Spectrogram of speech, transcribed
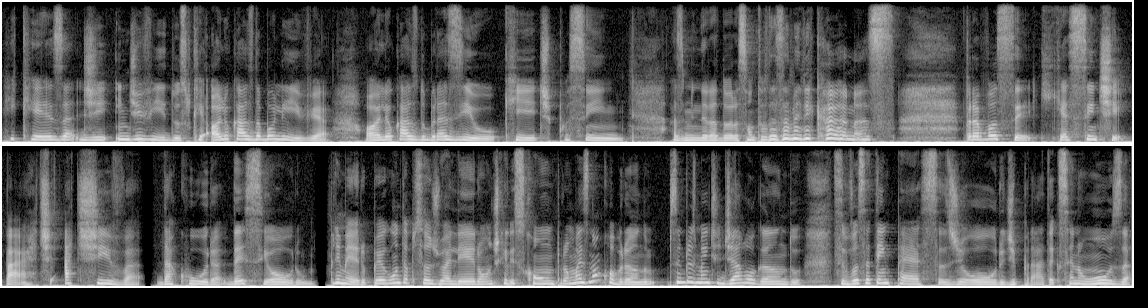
riqueza de indivíduos. Porque olha o caso da Bolívia, olha o caso do Brasil, que tipo assim, as mineradoras são todas americanas. Para você que quer se sentir parte ativa da cura desse ouro, primeiro, pergunta para o seu joalheiro onde que eles compram, mas não cobrando, simplesmente dialogando. Se você tem peças de ouro, de prata que você não usa,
